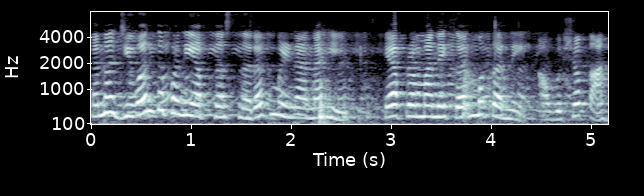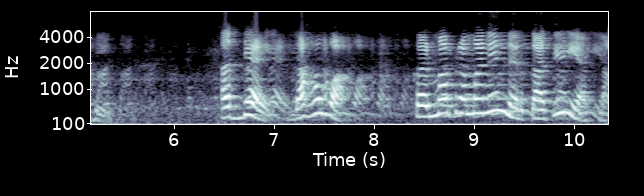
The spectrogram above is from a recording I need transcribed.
त्यांना जिवंतपणे आपणास नरक मिळणार नाही याप्रमाणे कर्म करणे आवश्यक आहे. अध्याय दहावा. कर्माप्रमाणे नरकातील यातना.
